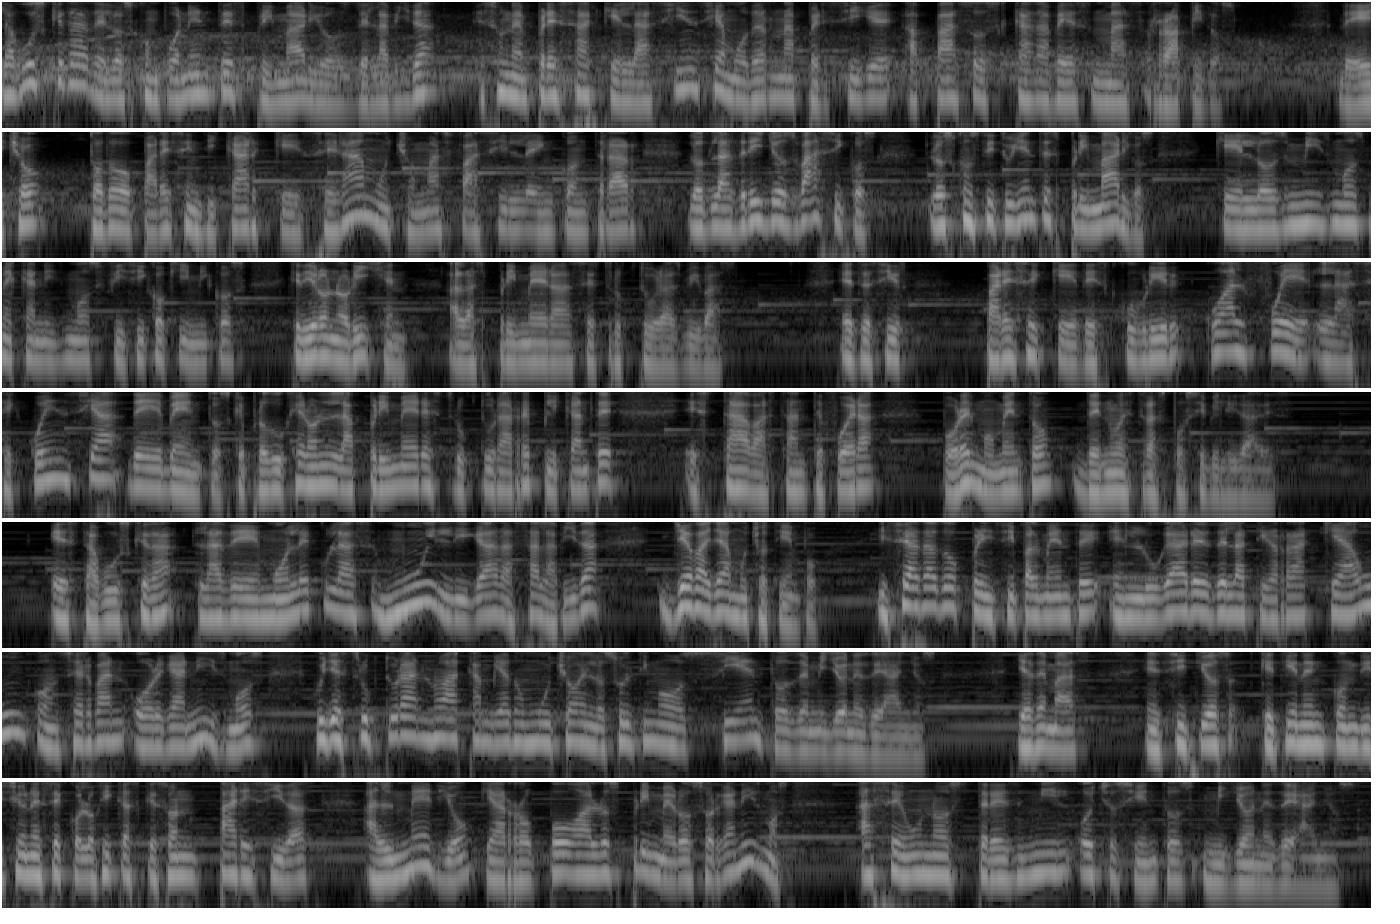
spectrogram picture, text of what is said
La búsqueda de los componentes primarios de la vida es una empresa que la ciencia moderna persigue a pasos cada vez más rápidos. De hecho, todo parece indicar que será mucho más fácil encontrar los ladrillos básicos, los constituyentes primarios, que los mismos mecanismos físico-químicos que dieron origen a las primeras estructuras vivas. Es decir, parece que descubrir cuál fue la secuencia de eventos que produjeron la primera estructura replicante está bastante fuera, por el momento, de nuestras posibilidades. Esta búsqueda, la de moléculas muy ligadas a la vida, lleva ya mucho tiempo y se ha dado principalmente en lugares de la Tierra que aún conservan organismos cuya estructura no ha cambiado mucho en los últimos cientos de millones de años. Y además, en sitios que tienen condiciones ecológicas que son parecidas al medio que arropó a los primeros organismos hace unos 3.800 millones de años.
